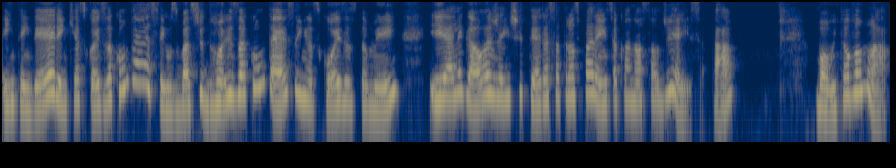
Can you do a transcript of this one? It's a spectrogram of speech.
entenderem que as coisas acontecem, os bastidores acontecem as coisas também, e é legal a gente ter essa transparência com a nossa audiência, tá? Bom, então vamos lá.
